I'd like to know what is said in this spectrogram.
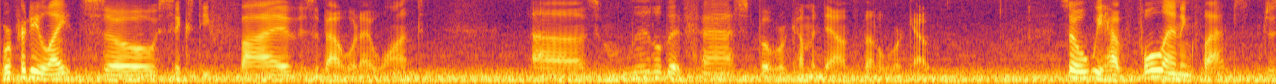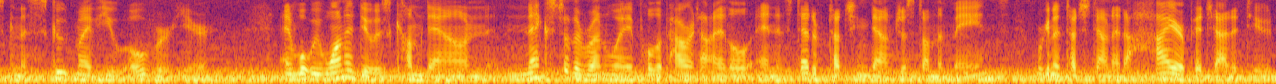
We're pretty light, so 65 is about what I want. Uh, so I'm a little bit fast, but we're coming down, so that'll work out. So we have full landing flaps. I'm just going to scoot my view over here. And what we want to do is come down next to the runway, pull the power to idle, and instead of touching down just on the mains, we're going to touch down at a higher pitch attitude,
